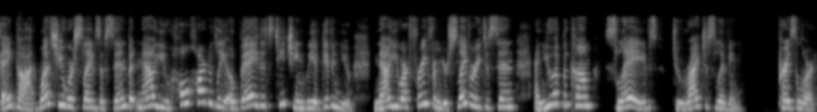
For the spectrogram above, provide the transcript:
Thank God. Once you were slaves of sin, but now you wholeheartedly obey this teaching we have given you. Now you are free from your slavery to sin and you have become slaves to righteous living. Praise the Lord.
